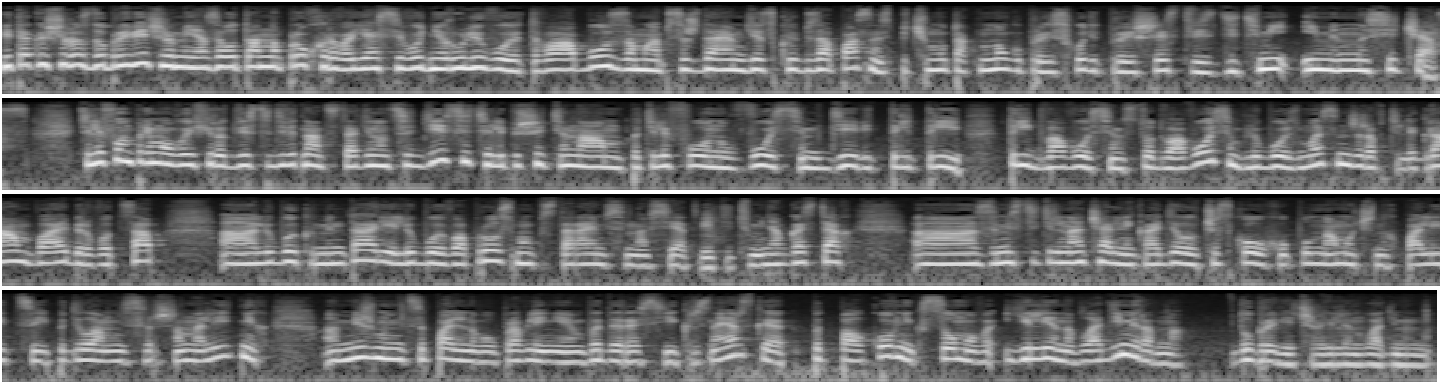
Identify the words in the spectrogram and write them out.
Итак, еще раз добрый вечер. Меня зовут Анна Прохорова. Я сегодня рулевой этого обоза. Мы обсуждаем детскую безопасность. Почему так много происходит происшествий с детьми именно сейчас? Телефон прямого эфира 219 1110 или пишите нам по телефону 8 933 328 128 в любой из мессенджеров, Telegram, Viber, WhatsApp. А, любой комментарий, любой вопрос мы постараемся на все ответить. У меня в гостях а, заместитель начальника отдела участковых уполномоченных полиции по делам несовершеннолетних а, межмуниципального управления МВД России Красноярская, подполковник Сомова Елена Владимировна. Добрый вечер, Елена Владимировна.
